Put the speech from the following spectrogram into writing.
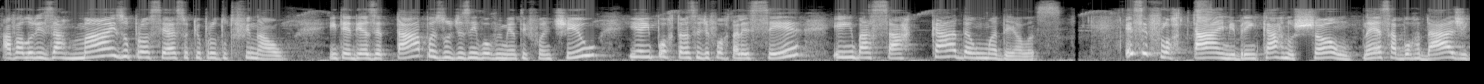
a valorizar mais o processo que o produto final, entender as etapas do desenvolvimento infantil e a importância de fortalecer e embaçar cada uma delas. Esse floor time, brincar no chão, né, essa abordagem,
